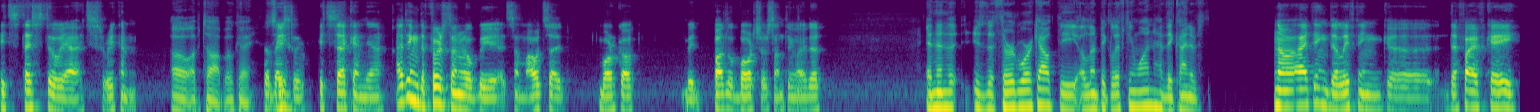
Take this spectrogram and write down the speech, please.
it's test two yeah it's written Oh, up top. Okay. so See? basically it's second yeah i think the first one will be some outside workout with paddle boards or something like that And then the, is the third workout the Olympic lifting one? Have they kind of? No i think the lifting uh, the 5k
